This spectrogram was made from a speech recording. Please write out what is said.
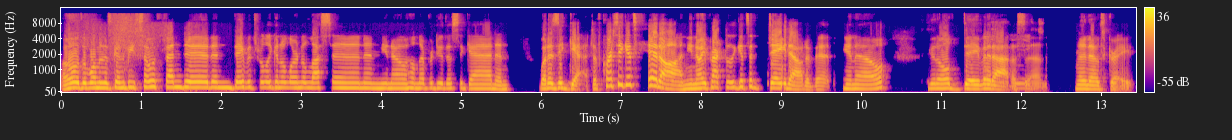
oh, the woman is going to be so offended, and David's really going to learn a lesson, and you know, he'll never do this again. And what does he get? Of course, he gets hit on. You know, he practically gets a date out of it. You know, good old David Addison. I know it's great.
